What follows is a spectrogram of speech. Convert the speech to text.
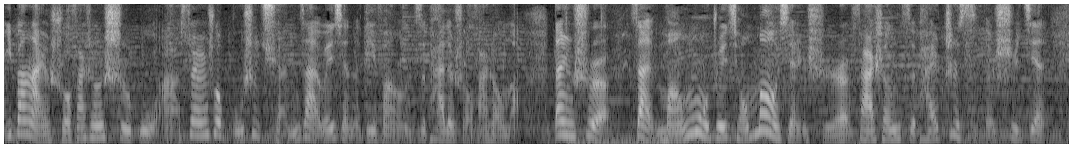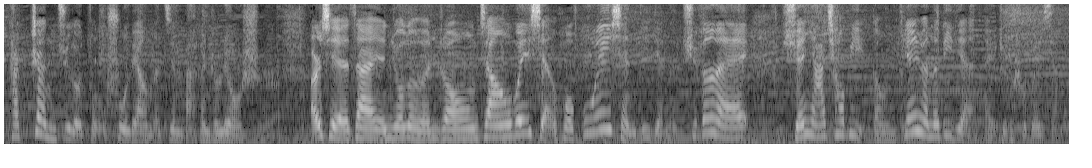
一般来说发生事故啊，虽然说不是全在危险的地方自拍的时候发生的，但是在盲目追求冒险时发生自拍致死的事件，它占据了总数量的近百分之六十。而且在研究论文中，将危险或不危险地点的区分为悬崖、峭壁等边缘的地点，哎，这个是危险的。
